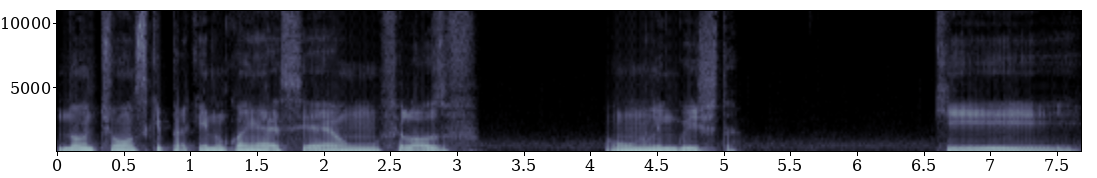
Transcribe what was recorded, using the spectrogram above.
Noam Chomsky, para quem não conhece, é um filósofo, um linguista que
